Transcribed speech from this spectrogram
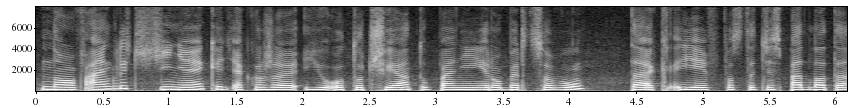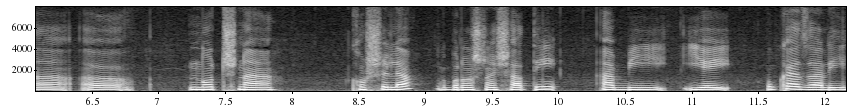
No, v angličtine, keď akože ju otočia, tú pani Robertsovu, tak jej v podstate spadla tá uh, nočná košeľa, alebo nočné šaty, aby jej ukázali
